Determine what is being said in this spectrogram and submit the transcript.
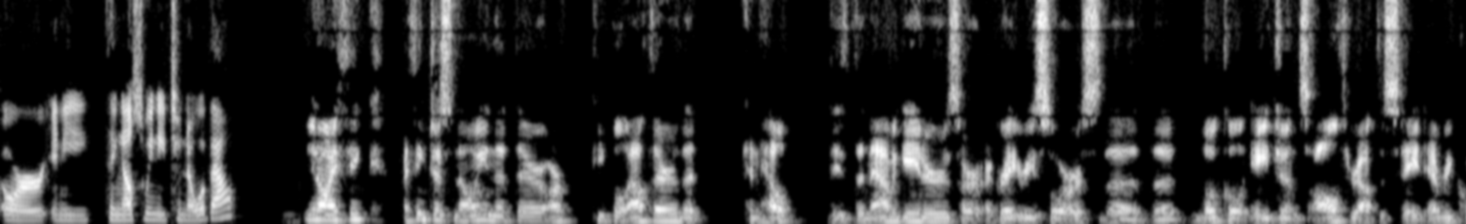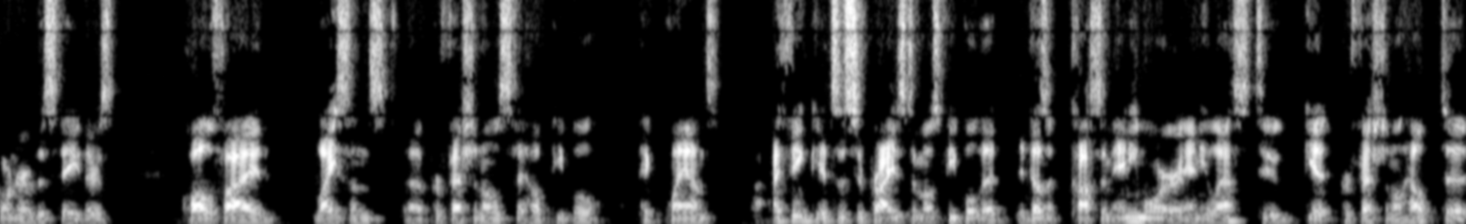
or anything else we need to know about? You know, I think I think just knowing that there are people out there that can help. These the navigators are a great resource. The the local agents all throughout the state, every corner of the state, there's qualified, licensed uh, professionals to help people pick plans. I think it's a surprise to most people that it doesn't cost them any more or any less to get professional help to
